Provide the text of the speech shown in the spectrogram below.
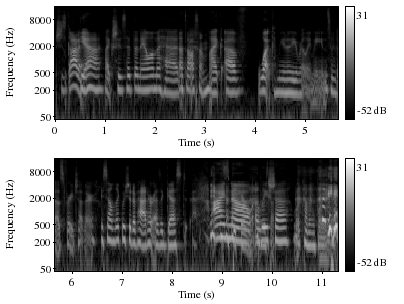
she's got it Yeah. like she's hit the nail on the head That's awesome. like of what community really means and does for each other It sounds like we should have had her as a guest. i know alicia we're coming for you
